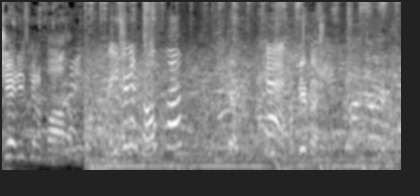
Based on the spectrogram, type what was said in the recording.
Shit, he's gonna fall. Are you drinking both of them? Yeah. Okay. I'm Beer best.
